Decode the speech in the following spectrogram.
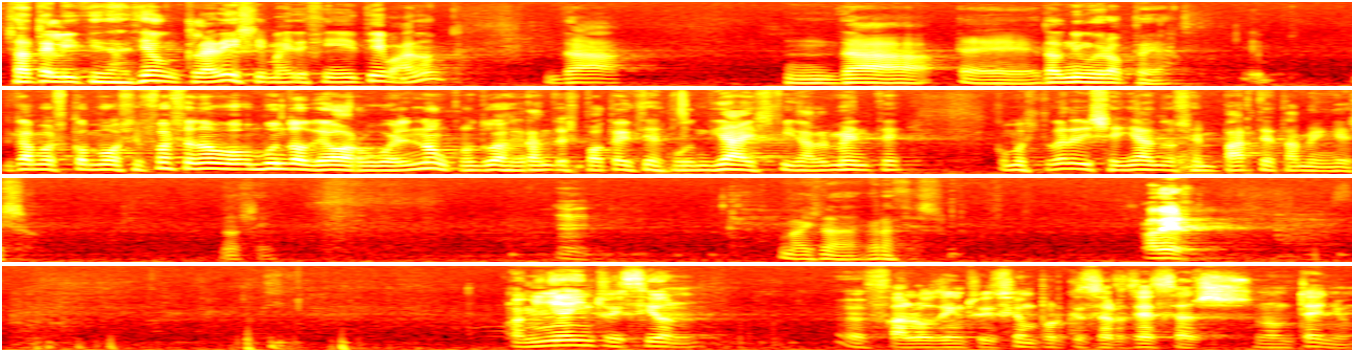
satelitización clarísima e definitiva ¿no? da, da, eh, da Unión Europea. Digamos, como se fose o novo mundo de Orwell, non con dúas grandes potencias mundiais finalmente, como estuvera diseñándose en parte tamén eso. Non sei. Mm. Mais nada, gracias. A ver, a miña intuición, eh, falo de intuición porque certezas non teño,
